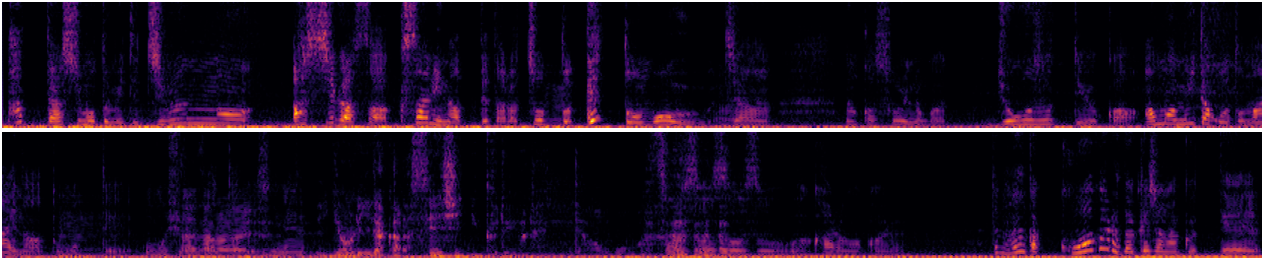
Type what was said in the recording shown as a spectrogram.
パッて足元見て自分の足がさ、草になってたらちょっと、うんえっ？と思うじゃん。なんかそういうのが上手っていうか、あんま見たことないなと思って、面白かったですねだか。らよりだから精神に来るよねって思う。そうそうそうそう。わかるわかる。でもなんか怖がるだけじゃなくって、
